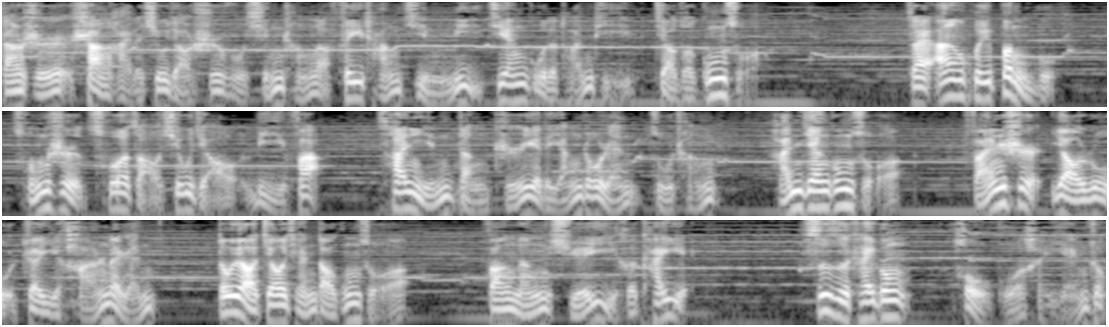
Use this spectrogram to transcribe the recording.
当时上海的修脚师傅形成了非常紧密坚固的团体，叫做公所。在安徽蚌埠，从事搓澡修脚、理发、餐饮等职业的扬州人组成韩江公所，凡是要入这一行的人，都要交钱到公所。方能学艺和开业，私自开工后果很严重。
